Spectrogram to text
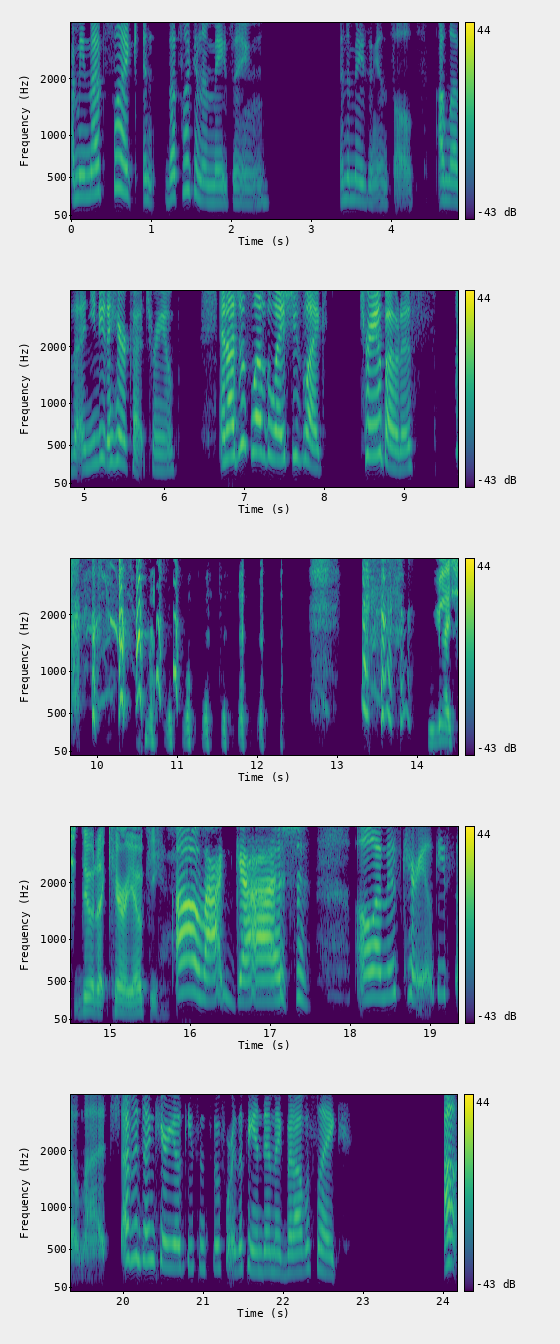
I mean, that's like an that's like an amazing an amazing insult. I love that. And you need a haircut, tramp. And I just love the way she's like, Tramp Otis. You guys should do it at karaoke. oh my gosh. Oh, I miss karaoke so much. I haven't done karaoke since before the pandemic, but I was like, I,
